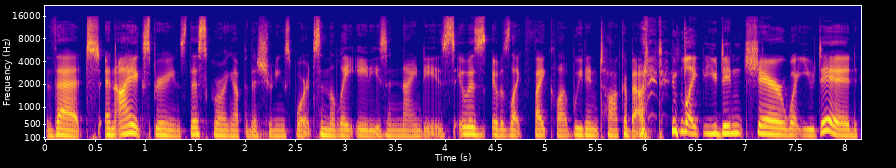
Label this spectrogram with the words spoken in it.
that and I experienced this growing up in the shooting sports in the late 80s and 90s. It was it was like Fight Club. We didn't talk about it. like you didn't share what you did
